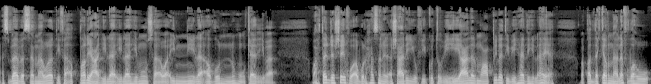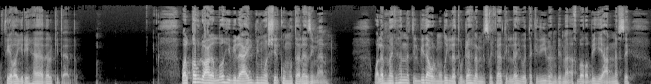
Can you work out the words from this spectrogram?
أسباب السماوات فأطلع إلى إله موسى وإني لأظنه كاذبا. واحتج الشيخ أبو الحسن الأشعري في كتبه على المعطلة بهذه الآية وقد ذكرنا لفظه في غير هذا الكتاب. والقول على الله بلا علم والشرك متلازمان. ولما كانت البدع المضلة جهلا بصفات الله وتكذيبا بما أخبر به عن نفسه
